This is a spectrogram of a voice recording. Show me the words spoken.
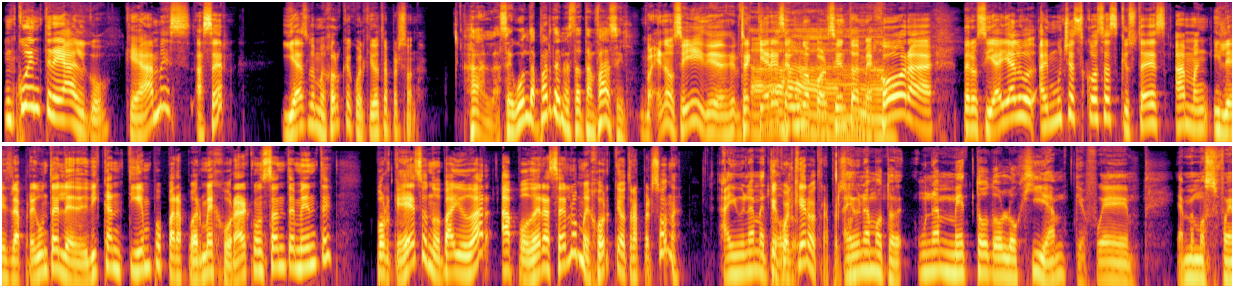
Encuentre algo que ames hacer y hazlo mejor que cualquier otra persona. la segunda parte no está tan fácil. Bueno, sí, requiere ese 1% de ah. mejora, pero si hay algo, hay muchas cosas que ustedes aman y les la pregunta es, ¿le dedican tiempo para poder mejorar constantemente? Porque eso nos va a ayudar a poder hacerlo mejor que otra persona hay una que cualquier otra persona. Hay una, una metodología que fue, llamemos, fue,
